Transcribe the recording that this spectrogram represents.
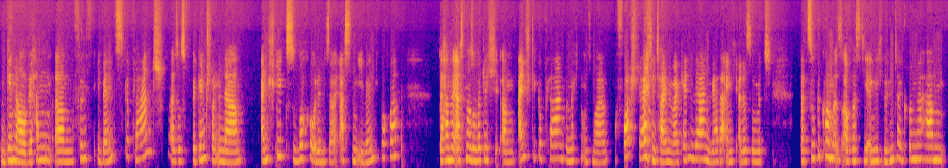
Genau, wir haben ähm, fünf Events geplant. Also es beginnt schon in der Einstiegswoche oder in dieser ersten Eventwoche da haben wir erstmal so wirklich ähm, Einstieg geplant. Wir möchten uns mal vorstellen, den Teilnehmer kennenlernen, wer da eigentlich alles so mit dazugekommen ist, auch was die eigentlich für Hintergründe haben.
